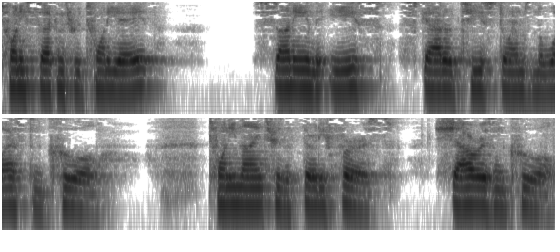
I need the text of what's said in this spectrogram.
22nd through 28th, sunny in the east, scattered T, storms in the west, and cool. 29th through the 31st, showers and cool.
